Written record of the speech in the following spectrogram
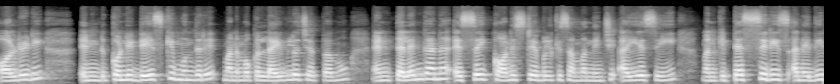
ఆల్రెడీ అండ్ కొన్ని డేస్కి ముందరే మనం ఒక లైవ్లో చెప్పాము అండ్ తెలంగాణ ఎస్ఐ కానిస్టేబుల్కి సంబంధించి ఐఎస్ఈ మనకి టెస్ట్ సిరీస్ అనేది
